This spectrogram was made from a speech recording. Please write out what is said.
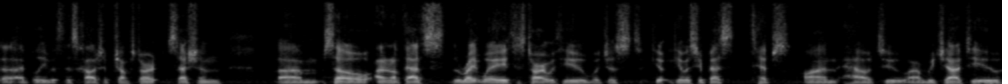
I believe is the scholarship jumpstart session um, so I don't know if that's the right way to start with you, but just give, give us your best tips on how to um, reach out to you.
